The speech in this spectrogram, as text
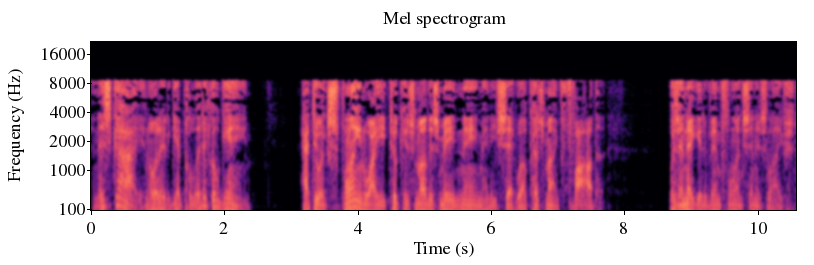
And this guy, in order to get political gain, had to explain why he took his mother's maiden name. And he said, well, because my father was a negative influence in his life.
